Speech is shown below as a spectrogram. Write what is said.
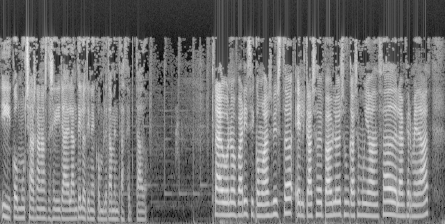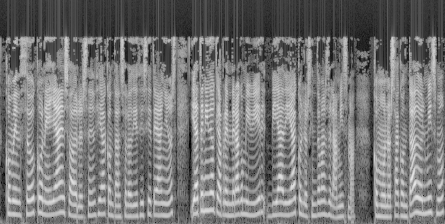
y con muchas ganas de seguir adelante y lo tiene completamente aceptado. Claro, bueno, Paris, y como has visto, el caso de Pablo es un caso muy avanzado de la enfermedad Comenzó con ella en su adolescencia con tan solo 17 años y ha tenido que aprender a convivir día a día con los síntomas de la misma. Como nos ha contado él mismo,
